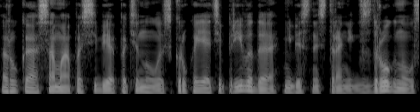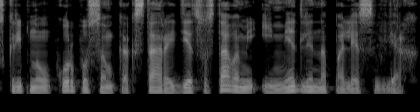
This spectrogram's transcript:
Рука сама по себе потянулась к рукояти привода, небесный странник вздрогнул, скрипнул корпусом, как старый дед суставами, и медленно полез вверх.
